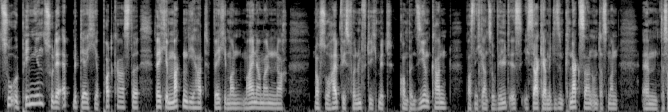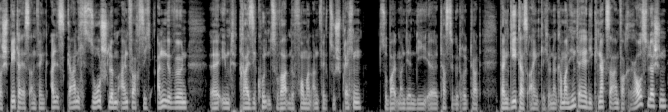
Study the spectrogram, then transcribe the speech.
zu Opinion, zu der App, mit der ich hier podcaste, welche Macken die hat, welche man meiner Meinung nach noch so halbwegs vernünftig mit kompensieren kann, was nicht ganz so wild ist. Ich sage ja mit diesem Knacksern und dass man, ähm, dass er später erst anfängt, alles gar nicht so schlimm. Einfach sich angewöhnen, äh, eben drei Sekunden zu warten, bevor man anfängt zu sprechen sobald man denn die äh, Taste gedrückt hat, dann geht das eigentlich. Und dann kann man hinterher die Knackse einfach rauslöschen.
